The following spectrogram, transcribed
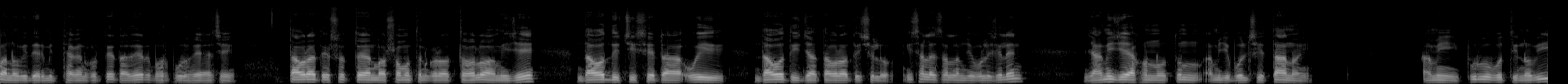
বা নবীদের মিথ্যাগান করতে তাদের ভরপুর হয়ে আছে। তাওরাতে সত্যায়ন বা সমর্থন করার অর্থ হলো, আমি যে দাওয়াত দিচ্ছি সেটা ওই দাওয়াতই যা তাওরাতে ছিল। ঈসা আলাহ সাল্লাম যে বলেছিলেন যে, আমি যে এখন নতুন, আমি যে বলছি তা নয়। আমি পূর্ববর্তী নবী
